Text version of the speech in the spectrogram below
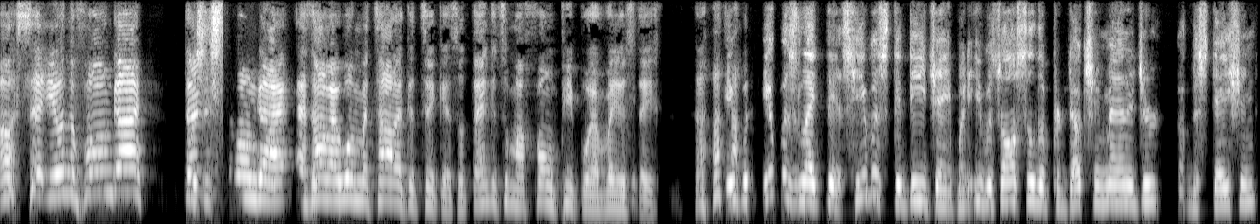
Oh, shit, you're the phone guy? Thank Was you, phone guy. That's how I won Metallica tickets. So thank you to my phone people at radio station. It, wa- it was like this. He was the DJ, but he was also the production manager of the station.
